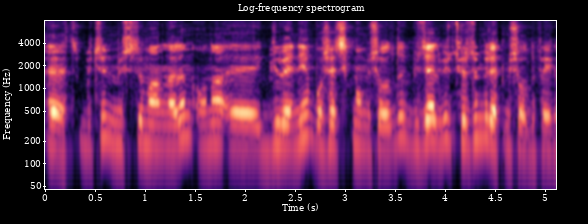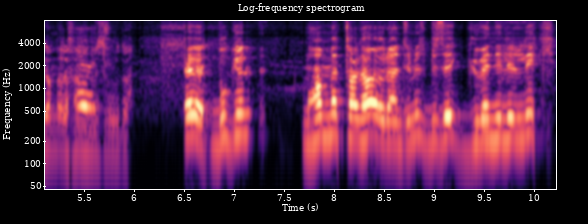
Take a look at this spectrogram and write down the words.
Evet, bütün Müslümanların ona e, güveni boşa çıkmamış oldu. Güzel bir çözüm üretmiş oldu Peygamber Efendimiz burada. Evet, bugün Muhammed Talha öğrencimiz bize güvenilirlik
